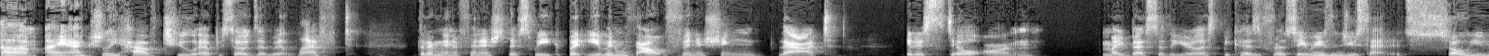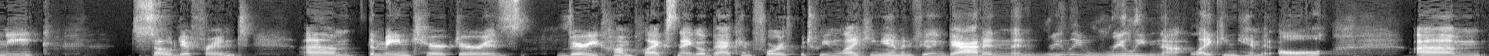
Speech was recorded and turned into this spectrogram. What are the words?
Um, I actually have two episodes of it left that I'm going to finish this week, but even without finishing that, it is still on my best of the year list because for the same reasons you said, it's so unique, so different um, the main character is very complex, and I go back and forth between liking him and feeling bad, and then really, really not liking him at all. Um,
